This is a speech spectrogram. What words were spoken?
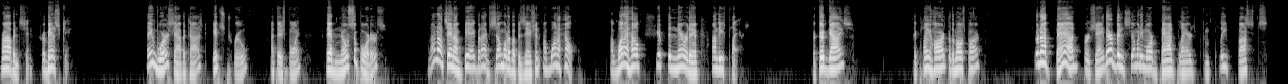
Robinson, Trubisky. They were sabotaged. It's true at this point. They have no supporters. And I'm not saying I'm big, but I have somewhat of a position. I want to help. I want to help shift the narrative on these players. They're good guys. They play hard for the most part. They're not bad per se. There have been so many more bad players, complete busts,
